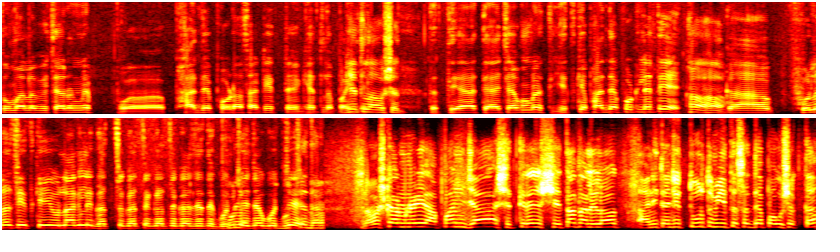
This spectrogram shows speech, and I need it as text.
तुम्हाला विचारून मी फ- फांदे फोडासाठी ते घेतलं पाहिजे. घेतलं औषध. तर त्या त्याच्यामुळे इतके फांद्या फुटले ते हा, हा. का फुलंच इतके येऊ लागले गच्च गच्च गच्च गच्च ते गुच्छेच्या गुच्छे गुच्छे धर- नमस्कार मंडळी आपण ज्या शेतकऱ्याच्या शेतात आलेलो आहोत आणि त्यांची तूर तुम्ही इथं सध्या पाहू शकता.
